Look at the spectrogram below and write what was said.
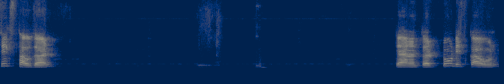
6000 त्यानंतर to discount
